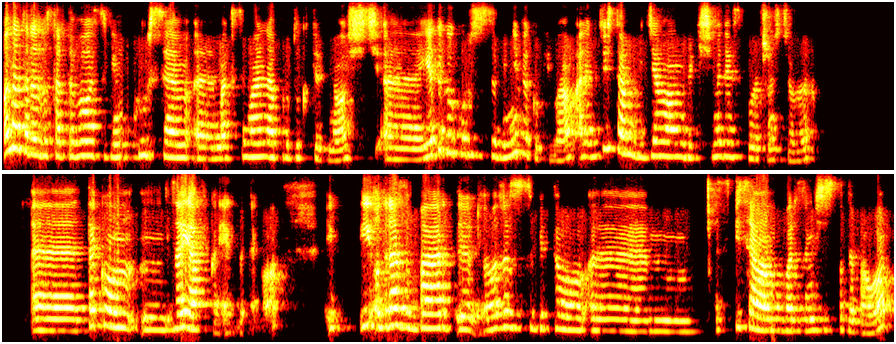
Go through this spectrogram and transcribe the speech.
Ona teraz wystartowała z takim kursem e, Maksymalna Produktywność. Ja tego kursu sobie nie wykupiłam, ale gdzieś tam widziałam w jakichś mediach społecznościowych taką mm, zajawkę jakby tego. I, od, razu bar, od razu sobie to spisałam, bo bardzo mi się spodobało.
